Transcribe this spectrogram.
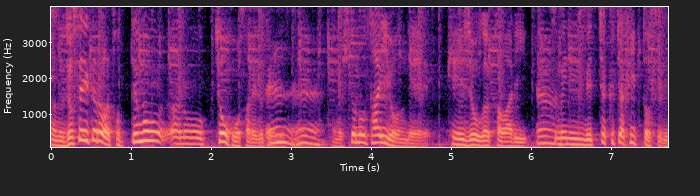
あの女性からはとってもあの重宝されるというですね、うんうん、あの人の体温で形状が変わり、うん、爪にめちゃくちゃフィットする、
